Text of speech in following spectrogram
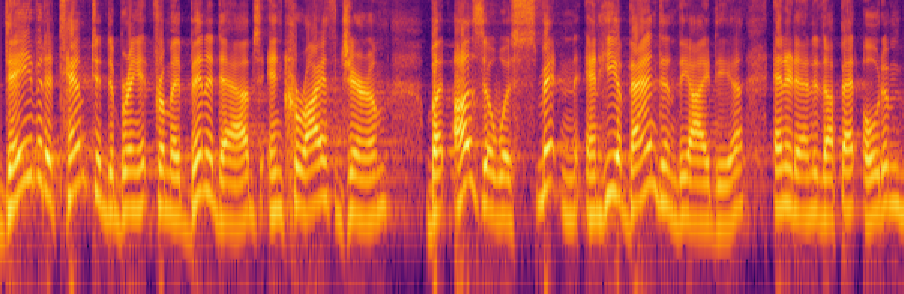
David attempted to bring it from Abinadab's in Kiriath Jearim, but Uzzah was smitten and he abandoned the idea, and it ended up at Obed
